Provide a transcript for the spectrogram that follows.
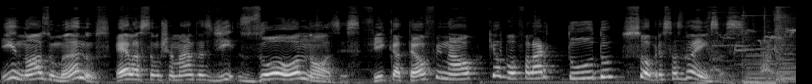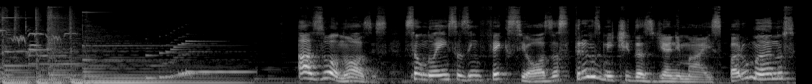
e nós humanos? Elas são chamadas de zoonoses. Fica até o final que eu vou falar tudo sobre essas doenças. As zoonoses são doenças infecciosas transmitidas de animais para humanos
